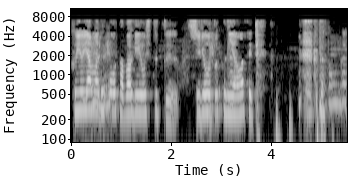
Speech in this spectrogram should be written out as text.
冬山でこうサバゲーをしつつ、狩猟と組み合わせて、い。めっちゃとんがっ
